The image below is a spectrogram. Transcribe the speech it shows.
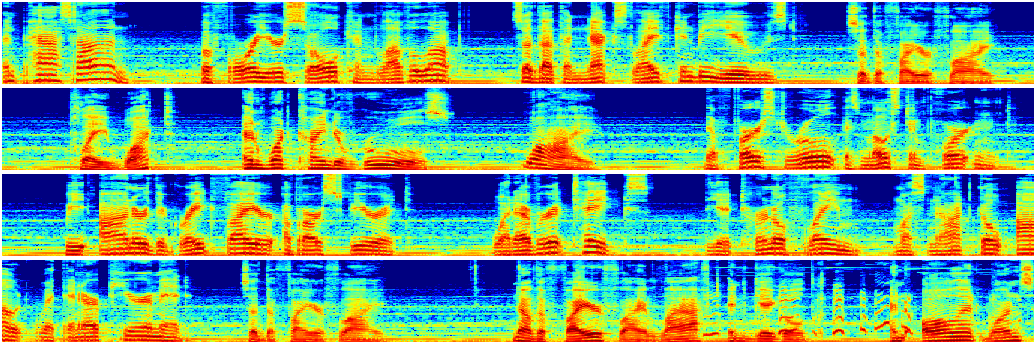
and pass on before your soul can level up so that the next life can be used, said the firefly. Play what? And what kind of rules? Why? The first rule is most important. We honor the great fire of our spirit Whatever it takes, the eternal flame must not go out within our pyramid, said the firefly. Now the firefly laughed and giggled, and all at once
